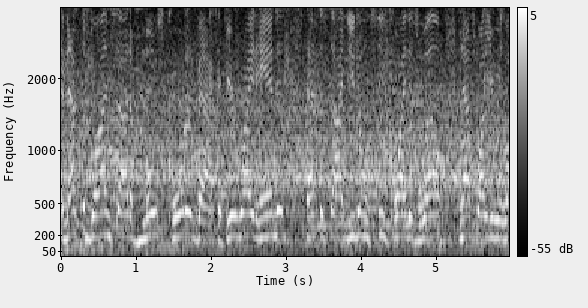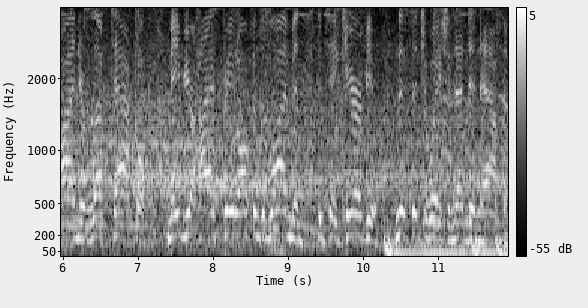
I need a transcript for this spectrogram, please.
And that's the blind side of most quarterbacks. If you're right-handed, that's the side you don't see quite as well. And that's why you rely on your left tackle, maybe your highest paid offensive lineman, to take care of you. In this situation, that didn't happen.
